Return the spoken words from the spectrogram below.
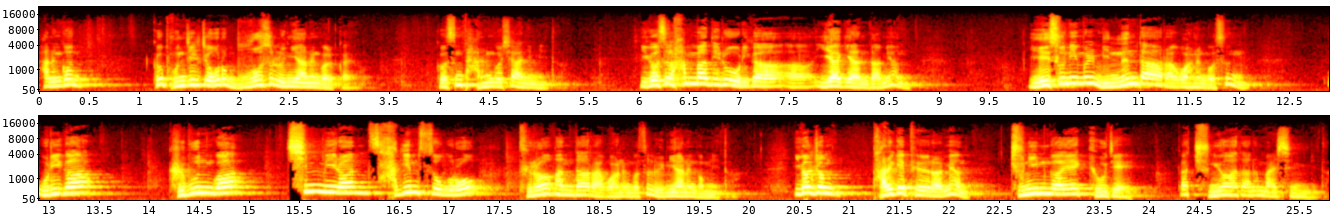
하는 건 그 본질적으로 무엇을 의미하는 걸까요? 그것은 다른 것이 아닙니다. 이것을 한마디로 우리가 어, 이야기한다면 예수님을 믿는다라고 하는 것은 우리가 그분과 친밀한 사귐 속으로 들어간다라고 하는 것을 의미하는 겁니다. 이걸 좀 다르게 표현하면 주님과의 교제가 중요하다는 말씀입니다.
